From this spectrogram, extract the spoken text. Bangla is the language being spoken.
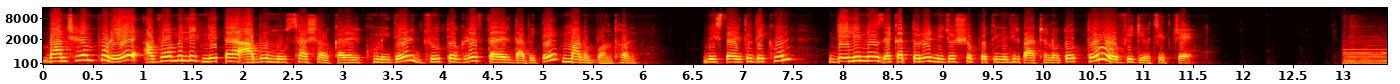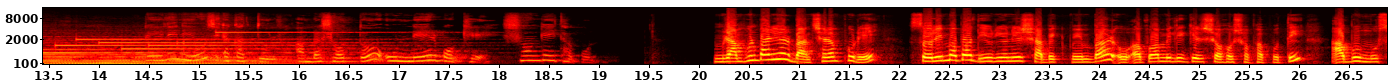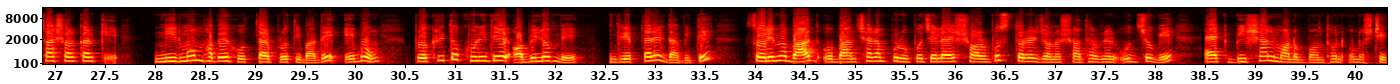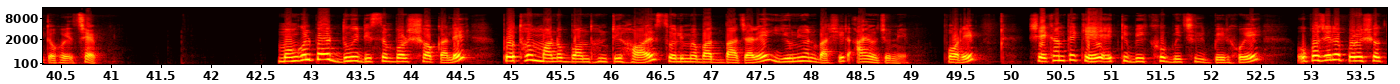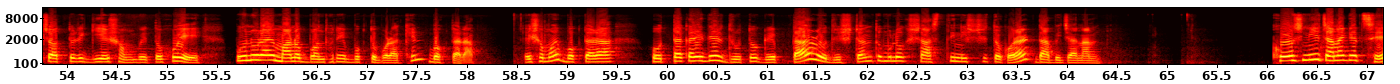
বাঞ্ছারামপুরে আওয়ামী লীগ নেতা আবু মুসা সরকারের খুনিদের দ্রুত গ্রেফতারের দাবিতে মানববন্ধন। বিস্তারিত দেখুন ডেইলি নিউজ একাত্তরের নিজস্ব প্রতিনিধির পাঠানো তথ্য ও ভিডিও চিত্রে। ডেইলি নিউজ একাত্তর আমরা সত্য অন্যের পক্ষে সঙ্গেই থাকুন। ব্রাহ্মণবাড়িয়ার বাঞ্ছারামপুরে সলিমাবাদ ইউনিয়নের সাবেক মেম্বার ও আওয়ামী লীগের সহসভাপতি আবু মুসা সরকারকে নির্মমভাবে হত্যার প্রতিবাদে এবং প্রকৃত খুনিদের অবিলম্বে গ্রেপ্তারের দাবিতে সলিমাবাদ ও বাঞ্ছারামপুর উপজেলায় সর্বস্তরের জনসাধারণের উদ্যোগে এক বিশাল মানববন্ধন অনুষ্ঠিত হয়েছে। মঙ্গলবার দুই ডিসেম্বর সকালে প্রথম মানববন্ধনটি হয় সলিমাবাদ বাজারে ইউনিয়নবাসীর আয়োজনে। পরে সেখান থেকে একটি বিক্ষোভ মিছিল বের হয়ে উপজেলা পরিষদ চত্বরে গিয়ে সমবেত হয়ে পুনরায় মানববন্ধনে বক্তব্য রাখেন বক্তারা। এ সময় বক্তারা হত্যাকারীদের দ্রুত গ্রেপ্তার ও দৃষ্টান্তমূলক শাস্তি নিশ্চিত করার দাবি জানান। খোঁজ নিয়ে জানা গেছে,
